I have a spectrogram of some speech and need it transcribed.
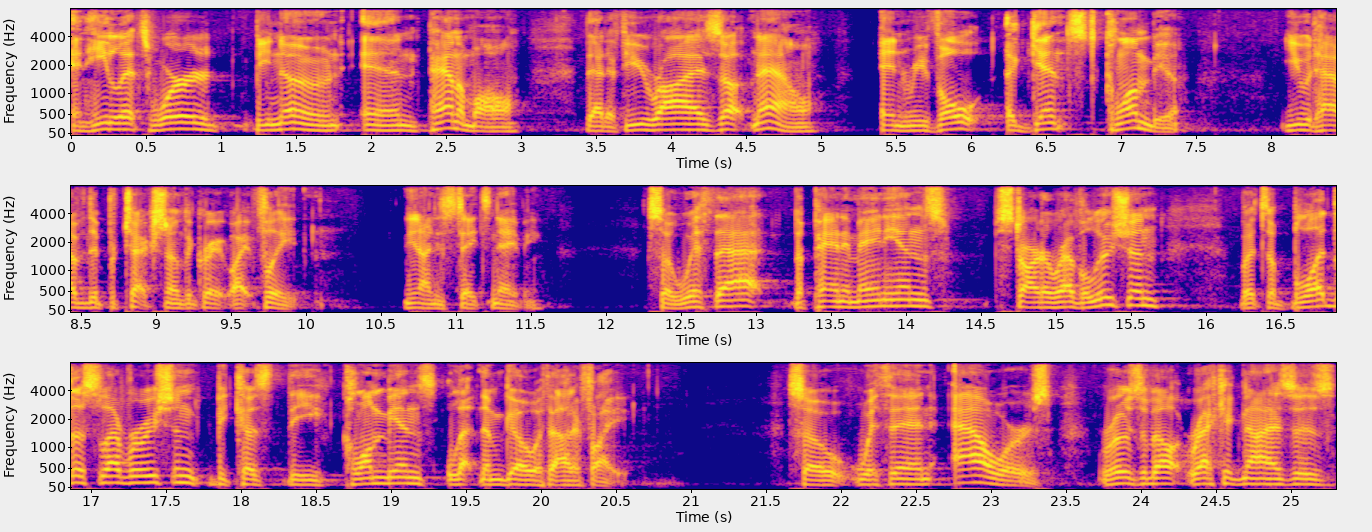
And he lets word be known in Panama that if you rise up now and revolt against Colombia, you would have the protection of the Great White Fleet, the United States Navy. So with that, the Panamanians start a revolution but it's a bloodless revolution because the Colombians let them go without a fight. So within hours, Roosevelt recognizes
